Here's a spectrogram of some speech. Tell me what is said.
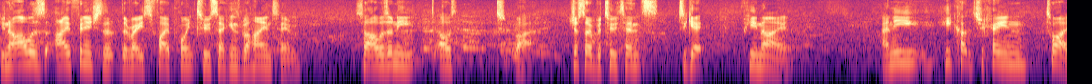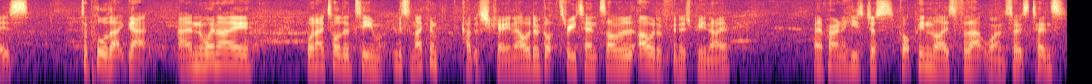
You know, I was I finished the, the race 5.2 seconds behind him, so I was only I was t- well, just over two tenths to get P9, and he he cut the chicane twice to pull that gap. And when I when I told the team, listen, I can cut the chicane, I would have got three tenths. I would I would have finished P9, and apparently he's just got penalised for that one. So it's tenths,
